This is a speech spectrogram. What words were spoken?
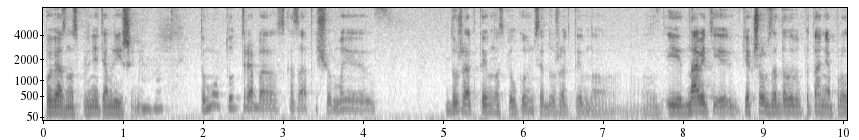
пов'язано з прийняттям рішення. Тому тут треба сказати, що ми дуже активно спілкуємося, дуже активно. І навіть е, якщо ви задали ви питання про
